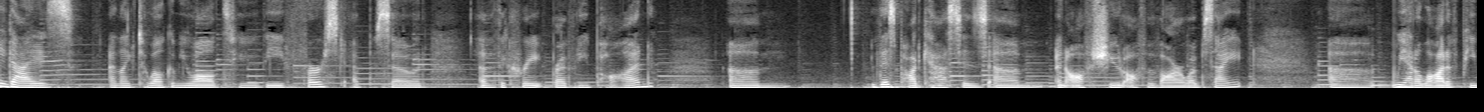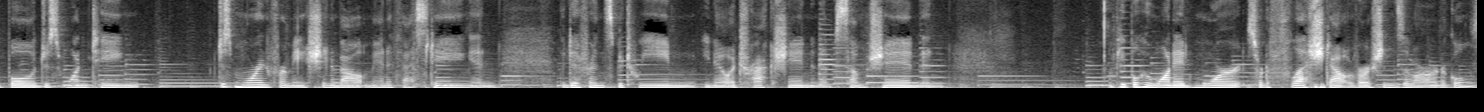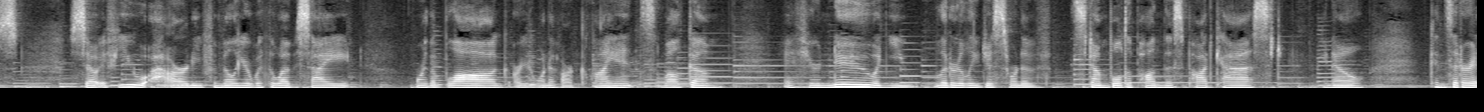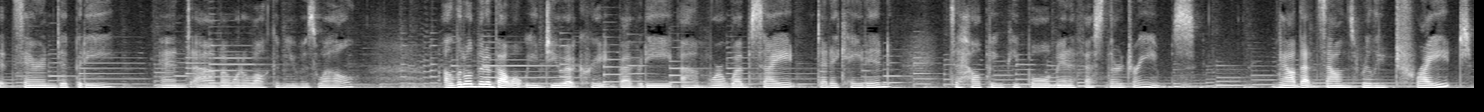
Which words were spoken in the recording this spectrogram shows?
Hey guys, I'd like to welcome you all to the first episode of the Create Brevity Pod. Um, this podcast is um, an offshoot off of our website. Uh, we had a lot of people just wanting just more information about manifesting and the difference between you know attraction and assumption and people who wanted more sort of fleshed out versions of our articles. So if you are already familiar with the website or the blog or you're one of our clients, welcome. If you're new and you literally just sort of stumbled upon this podcast, you know, consider it serendipity and um, I want to welcome you as well. A little bit about what we do at Create Brevity. Um, we're a website dedicated to helping people manifest their dreams. Now, that sounds really trite,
